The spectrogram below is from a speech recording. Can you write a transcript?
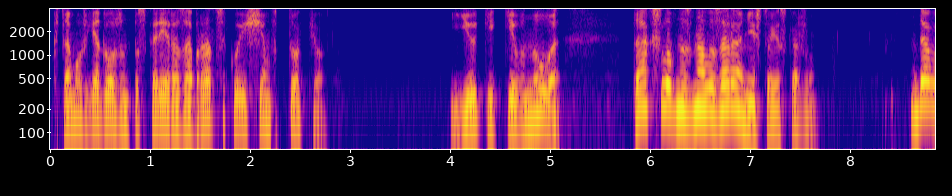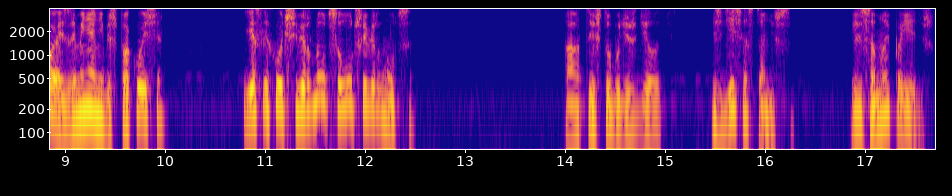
К тому же я должен поскорее разобраться кое с чем в Токио». Юки кивнула, так, словно знала заранее, что я скажу. «Давай, за меня не беспокойся. Если хочешь вернуться, лучше вернуться». «А ты что будешь делать? Здесь останешься? Или со мной поедешь?»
